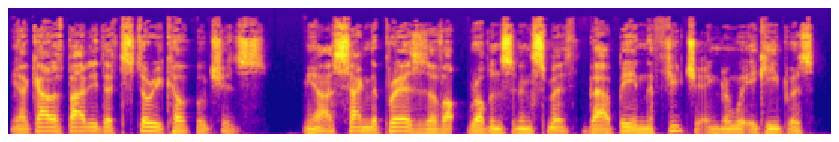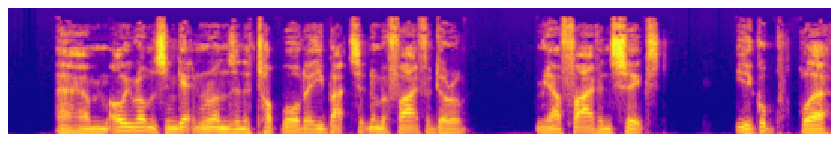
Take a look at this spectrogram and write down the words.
you know, Gareth Batty, the story coaches, you know, sang the praises of Robinson and Smith about being the future England wicketkeepers. Um, Ollie Robinson getting runs in the top order. He bats at number five for Durham. You know, five and six. He's a good player.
